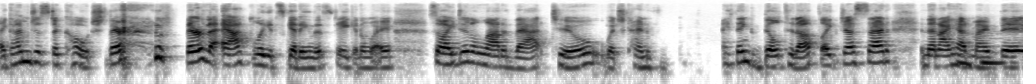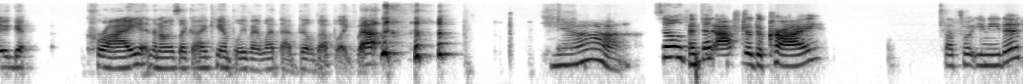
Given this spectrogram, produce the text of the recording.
Like I'm just a coach. They're, they're the athletes getting this taken away. So I did a lot of that too, which kind of, I think built it up, like Jess said. And then I had mm-hmm. my big cry. And then I was like, I can't believe I let that build up like that. yeah. So and then after the cry, that's what you needed?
